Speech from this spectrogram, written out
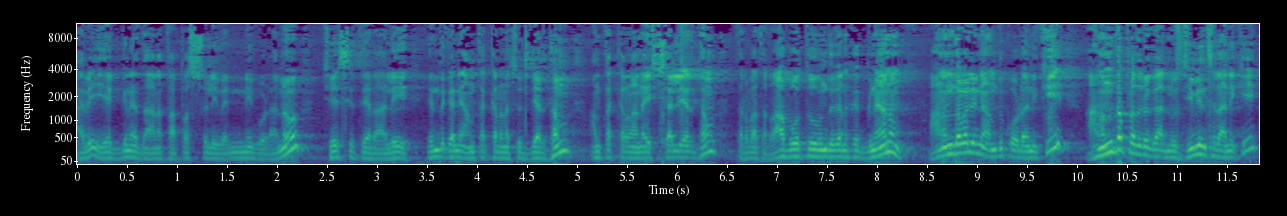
అవి యజ్ఞ దాన తపస్సులు ఇవన్నీ కూడాను చేసి తీరాలి. ఎందుకని? అంతఃకరణ శుద్ధ్యర్థం అంతఃకరణ నైశ్చల్యర్థం తర్వాత రాబోతూ ఉంది గనక జ్ఞానం. ఆనందవలిని అందుకోవడానికి ఆనందప్రదులుగా నువ్వు జీవించడానికి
